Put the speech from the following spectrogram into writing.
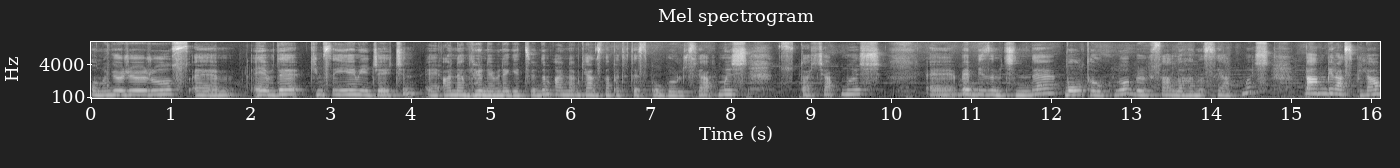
Onu görüyoruz. E, evde kimse yiyemeyeceği için e, annemlerin evine getirdim. Annem kendisine patates bulgurlusu yapmış. Sütlaç yapmış. Ee, ve bizim için de bol tavuklu Brüksel lahanası yapmış. Ben biraz pilav,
